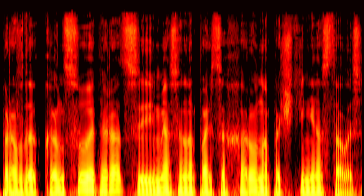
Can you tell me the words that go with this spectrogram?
Правда, к концу операции мяса на пальцах Харона почти не осталось.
